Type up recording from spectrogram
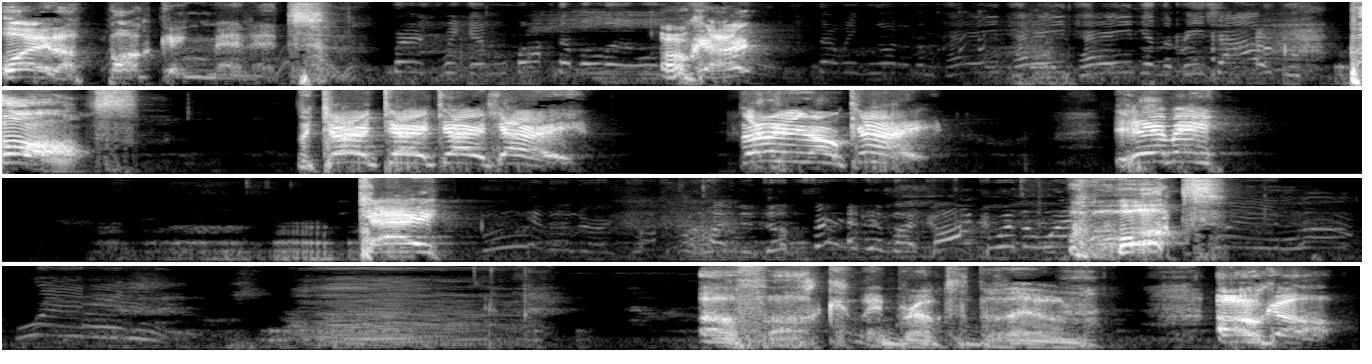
Wait a fucking minute. First we can walk the balloon. Okay? Then we can go to them cave, cave, cave, get the freak out. Pause! The KKKK! That ain't okay! You hear me? K? What? Oh fuck, we broke the balloon. Oh god.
